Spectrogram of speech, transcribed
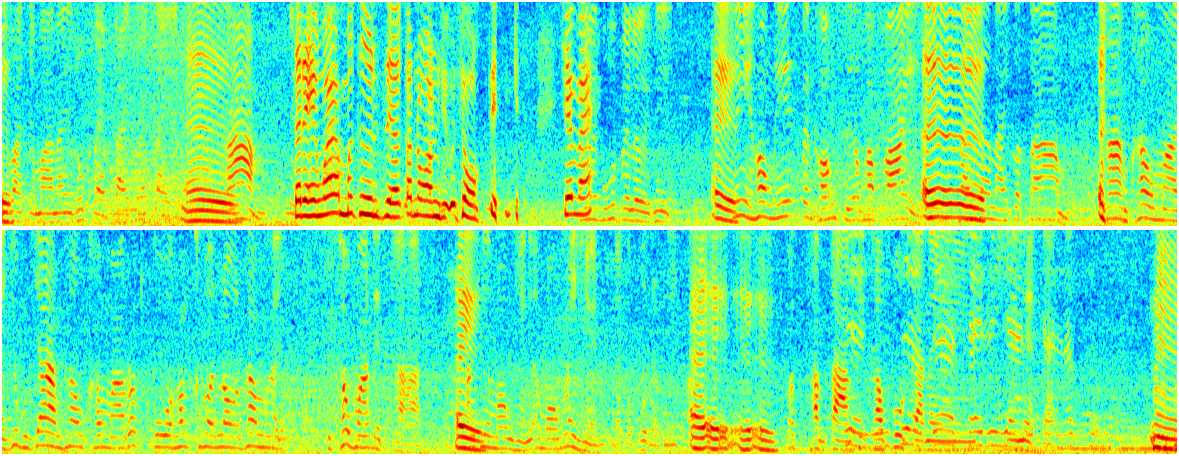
อ ไม่ว่าจะมาในรูปแบบใดก็แล้วแต่เออ ห้ามแสดงว่าเมื่อคืนเสือก็นอนอยู่สองเตียงใช่ไหมไม่พูดไปเลยนี่ เออ นี่ห้องนี้เป็นของเสือพาไปเออเออเออใครไหนก็ตาม ห้ามเข้ามายุ่มย่ามเข้าเข้ามารถกลัวห้องเข้ามานอนห้ามให้เข้ามาเด็ดขาดเออ ทั้งที่มองเห็นและมองไม่เห็นแล้วก็พูดแบบนี้เออเออเออเออก็ทำตามที่เขาพูดกันในใช้วิญในญาณเน็ตการรับชม เออ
